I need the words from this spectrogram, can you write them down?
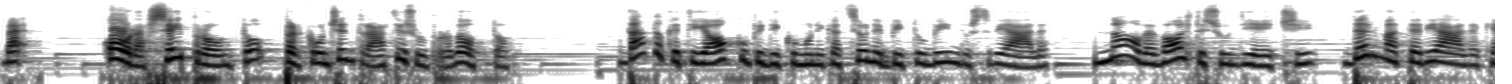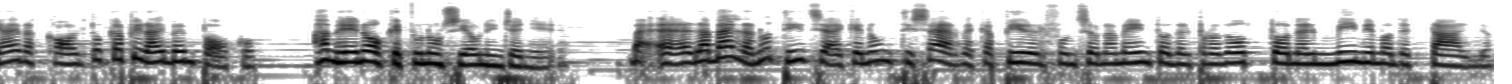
Beh, ora sei pronto per concentrarti sul prodotto. Dato che ti occupi di comunicazione B2B industriale, 9 volte su 10 del materiale che hai raccolto capirai ben poco, a meno che tu non sia un ingegnere. Beh, eh, la bella notizia è che non ti serve capire il funzionamento del prodotto nel minimo dettaglio.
